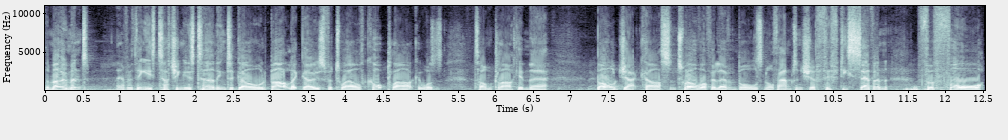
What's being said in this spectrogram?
the moment, everything he's touching is turning to gold. Bartlett goes for 12. Caught Clark, it was Tom Clark in there. Bowled Jack Carson, 12 off 11 balls. Northamptonshire 57 for 4.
